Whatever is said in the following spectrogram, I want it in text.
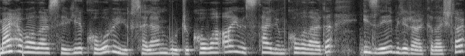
Merhabalar sevgili kova ve yükselen burcu kova, ay ve stelyum kovalarda izleyebilir arkadaşlar.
